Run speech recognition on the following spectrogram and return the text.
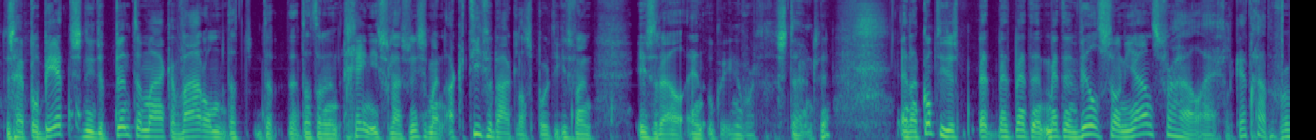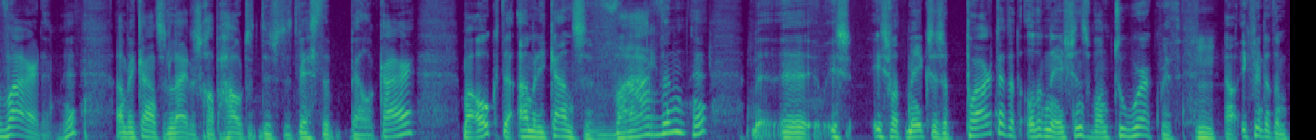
Dus hij probeert dus nu de punt te maken waarom dat, dat, dat er een, geen isolationisme, maar een actieve buitenlandse politiek is, waarin Israël en Oekraïne wordt gesteund. Hè. En dan komt hij dus met, met, met, een, met een Wilsoniaans verhaal eigenlijk. Het gaat over waarden. Hè. Amerikaanse leiderschap houdt dus het Westen bij elkaar. Maar ook de Amerikaanse waarden hè, uh, is, is what makes us a partner that other nations want to work with. Hmm. Nou, ik vind dat een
